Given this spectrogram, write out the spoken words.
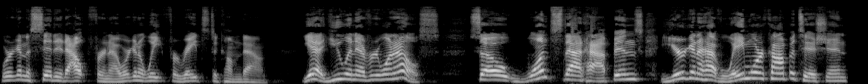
we're going to sit it out for now. We're going to wait for rates to come down. Yeah, you and everyone else. So once that happens, you're going to have way more competition.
